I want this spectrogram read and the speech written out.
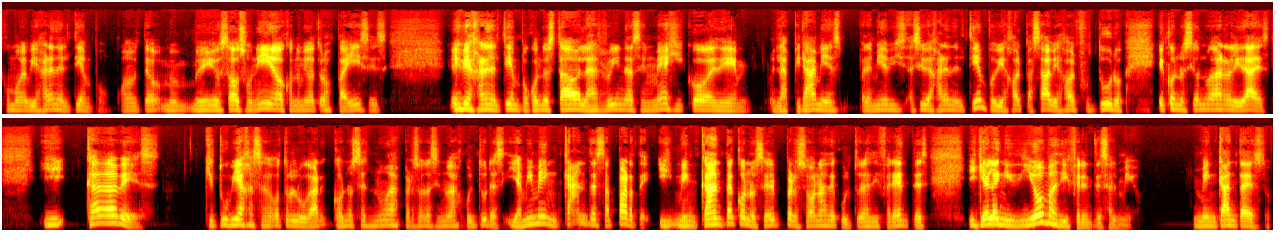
como viajar en el tiempo. Cuando me, he ido a Estados Unidos, cuando me he ido a otros países, es viajar en el tiempo. Cuando he estado en las ruinas en México, de, en las pirámides, para mí ha sido viajar en el tiempo. He viajado al pasado, he viajado al futuro, he conocido nuevas realidades. Y cada vez que tú viajas a otro lugar, conoces nuevas personas y nuevas culturas. Y a mí me encanta esa parte. Y me encanta conocer personas de culturas diferentes y que hablan idiomas diferentes al mío. Me encanta eso.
